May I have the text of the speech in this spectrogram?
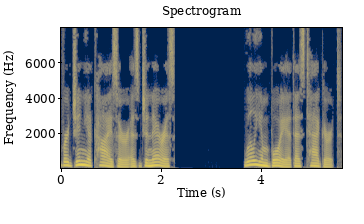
Virginia Kaiser as Generis William Boyett as Taggart.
